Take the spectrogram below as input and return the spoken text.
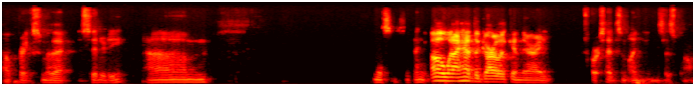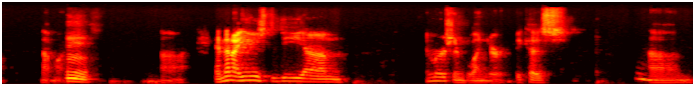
help break some of that acidity. Um, missing something. Oh, when I had the garlic in there, I of course had some onions as well. Not much. Mm. Uh, and then I used the um, immersion blender because um,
